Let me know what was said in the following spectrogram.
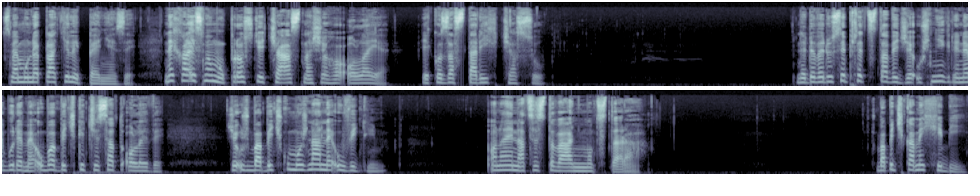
jsme mu neplatili penězi. Nechali jsme mu prostě část našeho oleje, jako za starých časů. Nedovedu si představit, že už nikdy nebudeme u babičky česat olivy. Že už babičku možná neuvidím. Ona je na cestování moc stará. Babička mi chybí.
